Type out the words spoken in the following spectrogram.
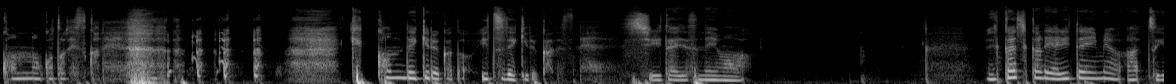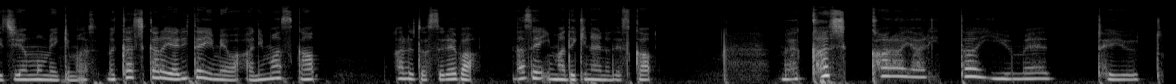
婚のことですかね。結婚できるかと、いつできるかですね。知りたいですね、今は。昔からやりたい夢は、あ、次14問目いきます。昔からやりたい夢はありますか？あるとすれば、なぜ今できないのですか昔からやりたい夢っていうと、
